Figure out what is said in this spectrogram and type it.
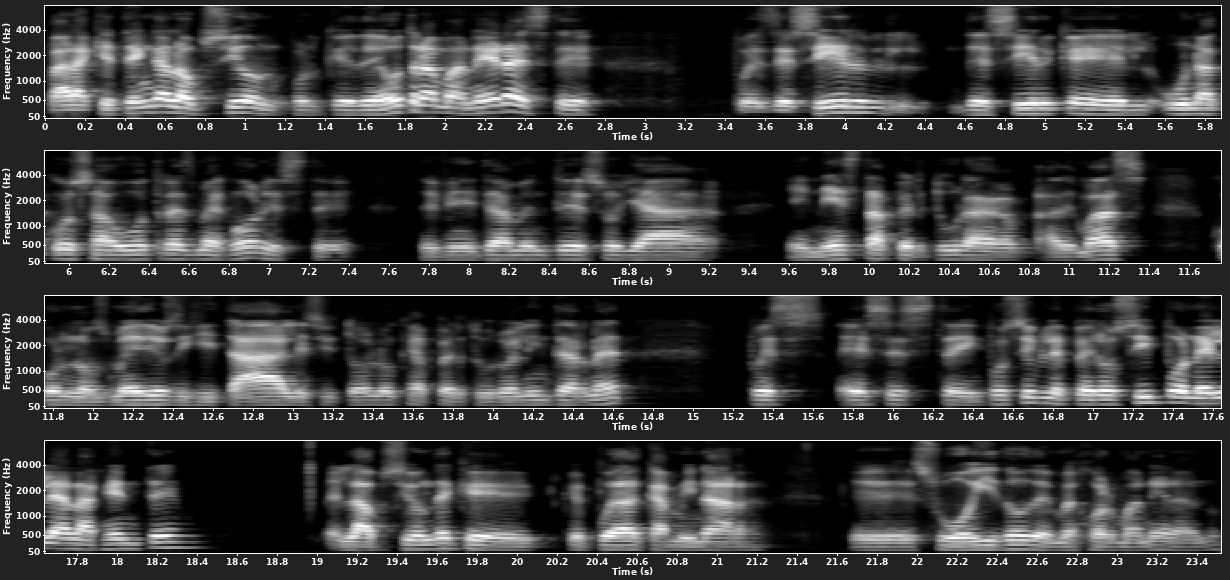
para que tenga la opción, porque de otra manera, este, pues decir, decir que una cosa u otra es mejor, este, definitivamente eso ya en esta apertura, además con los medios digitales y todo lo que aperturó el Internet, pues es este, imposible, pero sí ponerle a la gente la opción de que, que pueda caminar eh, su oído de mejor manera, ¿no?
